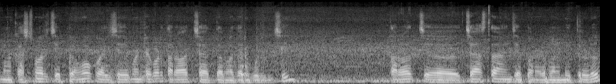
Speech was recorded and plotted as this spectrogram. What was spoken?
మన కస్టమర్ చెప్పాము. ఒకవేళ చేయమంటే కూడా తర్వాత చేద్దాం దాని గురించి. తర్వాత చే- చేస్తానని చెప్పన్నాడు మన మిత్రుడు.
